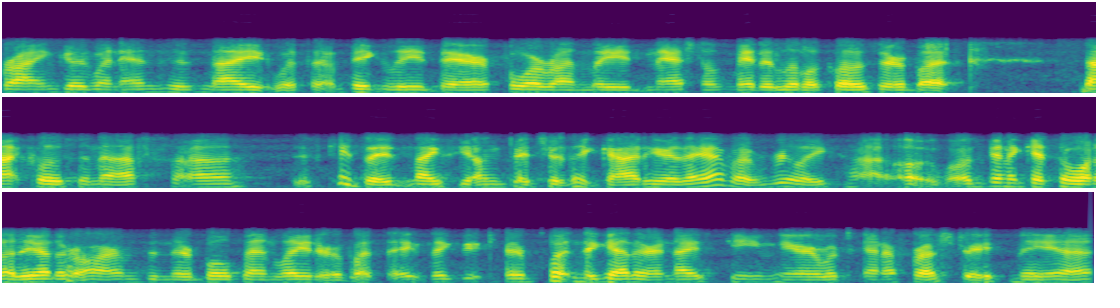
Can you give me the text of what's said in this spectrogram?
Brian Goodwin ends his night with a big lead there, four-run lead. Nationals made it a little closer, but not close enough. Uh, this kid's a nice young pitcher they got here. They have a really. Uh, I was going to get to one of the other arms in their bullpen later, but they, they they're putting together a nice team here, which kind of frustrates me. Uh,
